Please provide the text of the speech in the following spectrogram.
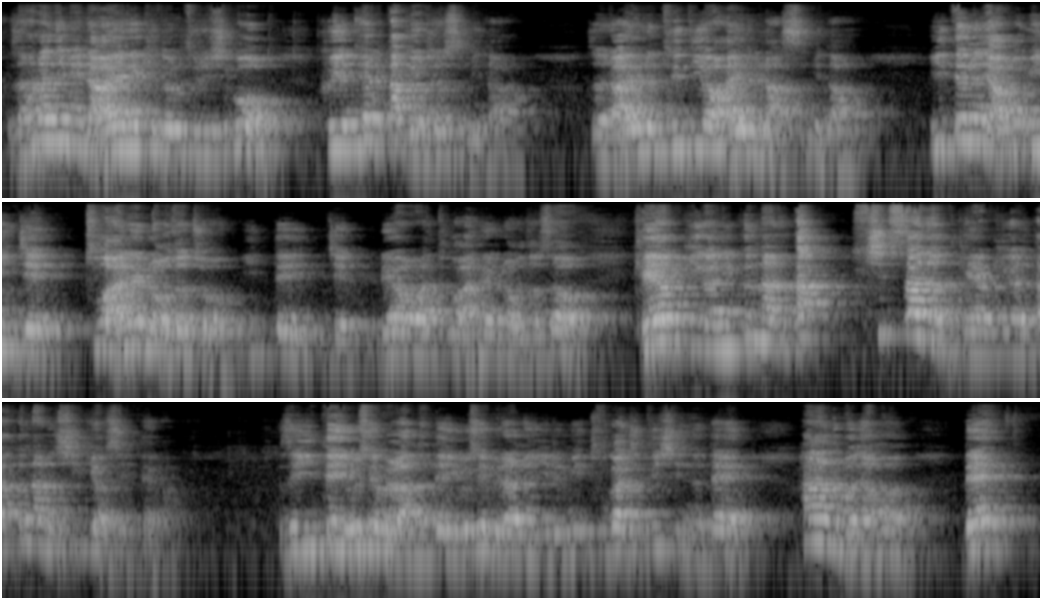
그래서 하나님이 라헬의 기도를 들으시고 그의 태를 딱 여셨습니다. 그래서 라헬은 드디어 아이를 낳습니다. 이때는 야곱이 이제 두 아내를 얻었죠. 이때 이제 레아와 두 아내를 얻어서 계약 기간이 끝나는 딱 14년 계약 기간이 딱 끝나는 시기였어요. 이때가. 그래서 이때 요셉을 낳는데 요셉이라는 이름이 두 가지 뜻이 있는데 하나는 뭐냐면 내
